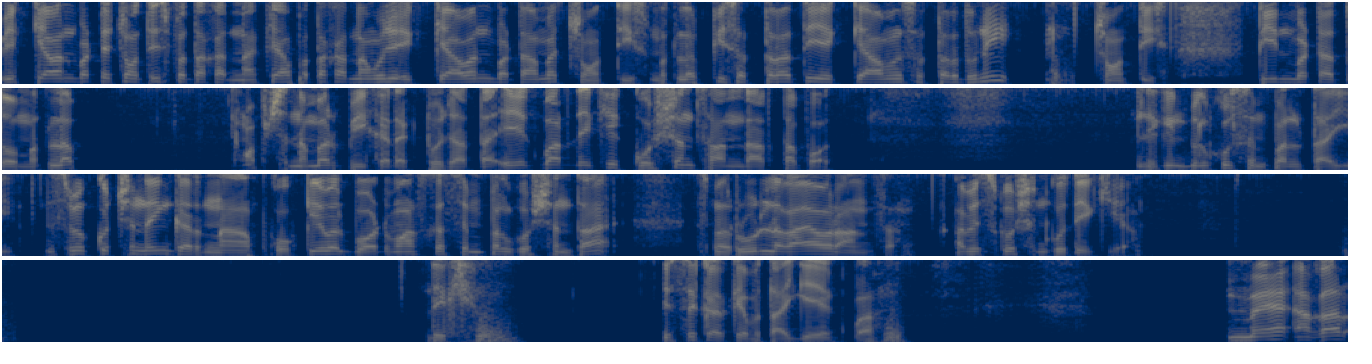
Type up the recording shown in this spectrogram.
इक्यावन बटे चौंतीस पता करना। क्या पता करना? मुझे इक्यावन बटा में चौंतीस। मतलब कि सत्रह थी, इक्यावन, सत्रह धुनी चौंतीस। तीन बटा दो मतलब ऑप्शन नंबर बी करेक्ट हो जाता। है एक बार देखिए क्वेश्चन शानदार था बहुत। लेकिन बिल्कुल सिंपल था ये। इसमें कुछ नहीं करना आपको, केवल बॉड मास का सिंपल क्वेश्चन था। इसमें रूल लगाया और आंसर अब इस क्वेश्चन को देखिए देखिए, इसे करके बताइए एक बार। मैं अगर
